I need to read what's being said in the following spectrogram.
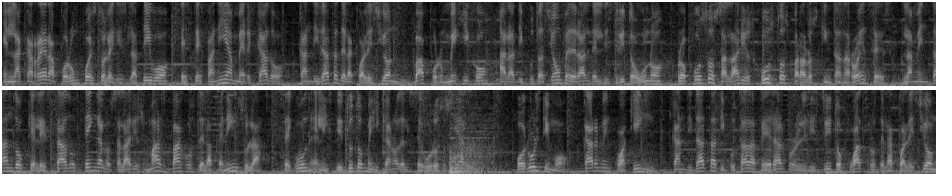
en la carrera por un puesto legislativo, Estefanía Mercado, candidata de la coalición Va por México a la Diputación Federal del Distrito 1, propuso salarios justos para los quintanarroenses, lamentando que el Estado tenga los salarios más bajos de la península, según el Instituto Mexicano del Seguro Social. Por último, Carmen Joaquín, candidata a diputada federal por el Distrito 4 de la coalición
